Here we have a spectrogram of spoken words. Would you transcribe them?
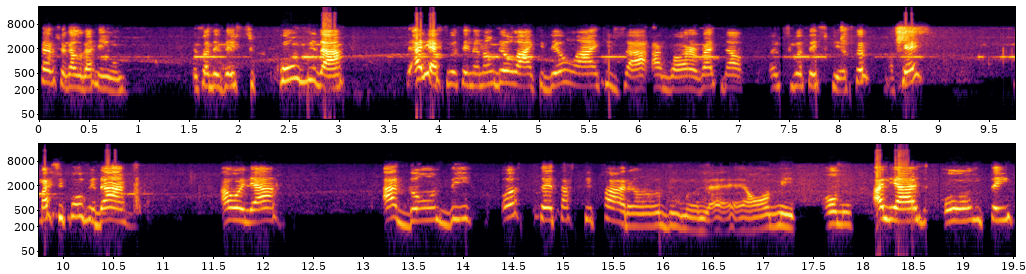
quero chegar a lugar nenhum. Eu só desejo te convidar. Aliás, se você ainda não deu like, dê um like já agora, right now, antes que você esqueça, ok? Mas te convidar a olhar aonde você está se parando, mulher, homem, homem. Aliás, ontem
